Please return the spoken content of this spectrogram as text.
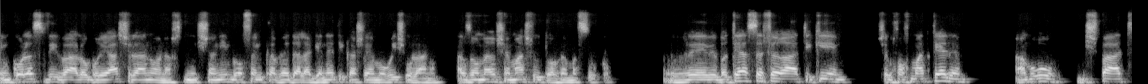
עם כל הסביבה הלא בריאה שלנו, אנחנו נשענים באופן כבד על הגנטיקה שהם הורישו לנו. אז זה אומר שמשהו טוב הם עשו פה. ובבתי הספר העתיקים של חוכמת קדם, אמרו משפט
